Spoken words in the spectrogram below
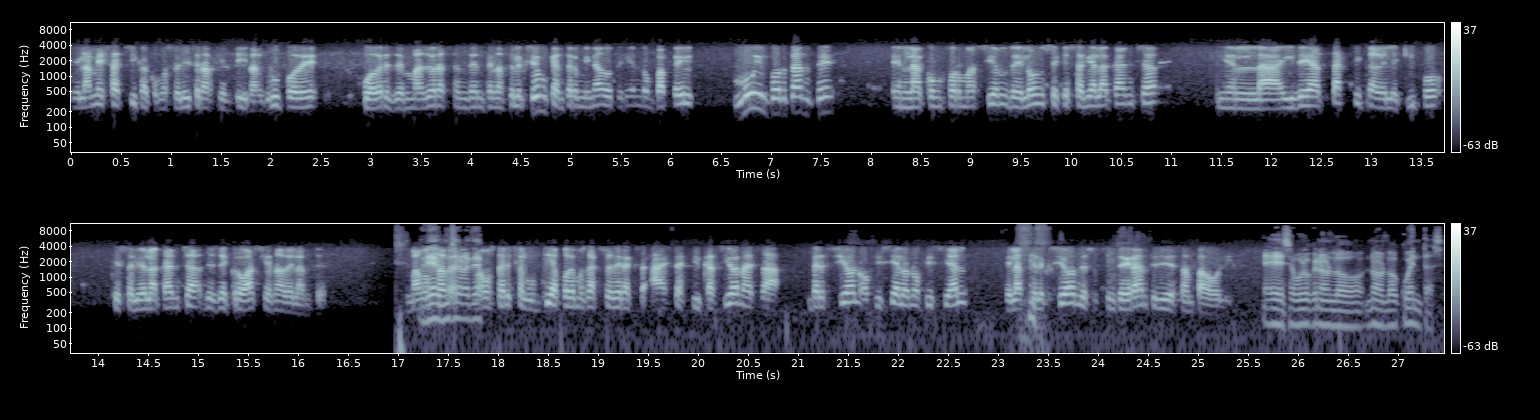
de, la mesa chica, como se le dice en Argentina, el grupo de jugadores de mayor ascendente en la selección que han terminado teniendo un papel muy importante en la conformación del once que salió a la cancha y en la idea táctica del equipo que salió a la cancha desde Croacia en adelante. Vamos Bien, a ver, vamos a ver si algún día podemos acceder a, esta explicación, a esa versión oficial o no oficial de la selección, de sus integrantes y de San Paoli. Eh, seguro que nos lo, nos lo cuentas.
